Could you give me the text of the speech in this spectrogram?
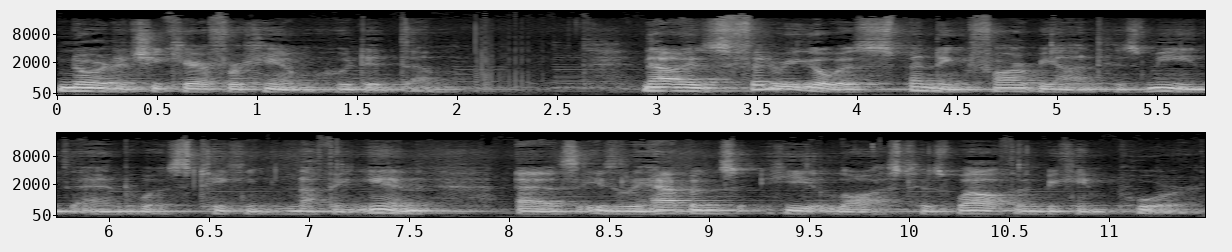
nor did she care for him who did them. Now, as Federigo was spending far beyond his means and was taking nothing in, as easily happens, he lost his wealth and became poor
